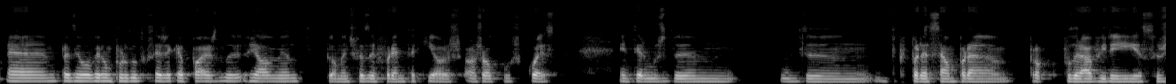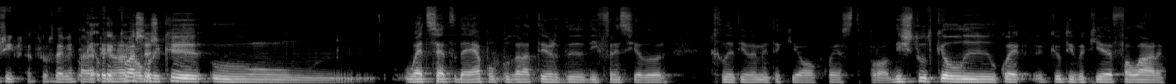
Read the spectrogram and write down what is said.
uh, para desenvolver um produto que seja capaz de realmente, pelo menos, fazer frente aqui aos, aos óculos Quest, em termos de, de, de preparação para, para o que poderá vir aí a surgir. Portanto, eles devem estar o que, a treinar. O que é que tu achas que o, o headset da Apple poderá ter de diferenciador? Relativamente aqui ao Quest Pro. Diz tudo que, ele, que eu tive aqui a falar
